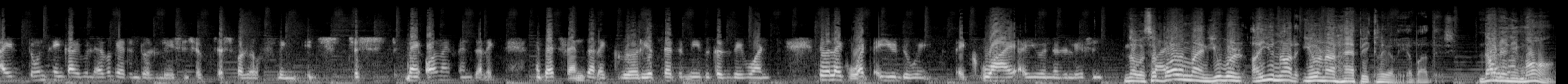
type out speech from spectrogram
I don't think I will ever get into a relationship just for a fling. It's just my all my friends are like my best friends are like really upset with me because they want they were like, what are you doing? Like, why are you in a relationship? No, it's a Why- bottom line. You were. Are you not? You're not happy clearly about this. Not I anymore.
